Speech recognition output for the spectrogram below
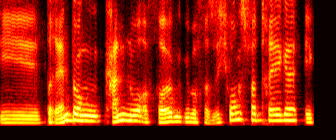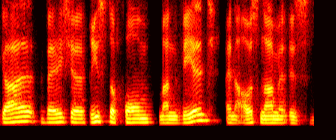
Die Verrentung kann nur erfolgen über Versicherungsverträge, egal welche Riesterform man wählt. Eine Ausnahme ist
